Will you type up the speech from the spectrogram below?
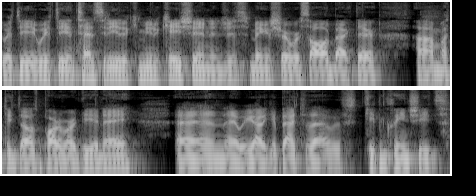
with the with the intensity, the communication, and just making sure we're solid back there. Um, I think that was part of our DNA, and, and we got to get back to that with keeping clean sheets.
